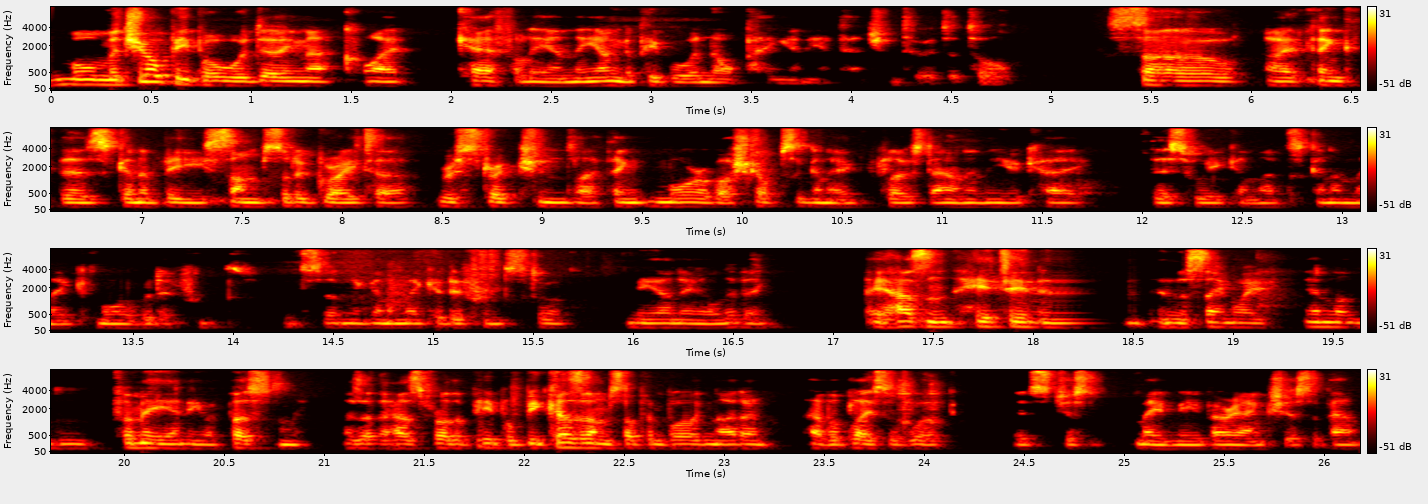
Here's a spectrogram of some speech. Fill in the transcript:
more mature people were doing that quite carefully, and the younger people were not paying any attention to it at all. So I think there's going to be some sort of greater restrictions. I think more of our shops are going to close down in the UK this week, and that's going to make more of a difference. It's certainly going to make a difference to me earning a living it hasn't hit in, in, in the same way in London for me anyway personally as it has for other people because I'm self-employed and I don't have a place of work. It's just made me very anxious about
